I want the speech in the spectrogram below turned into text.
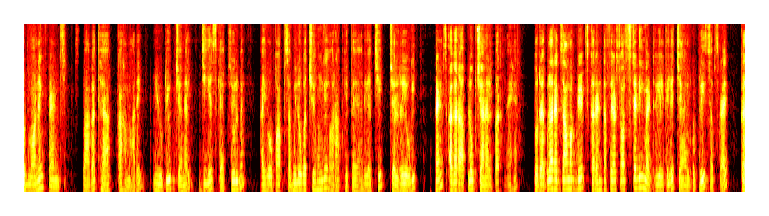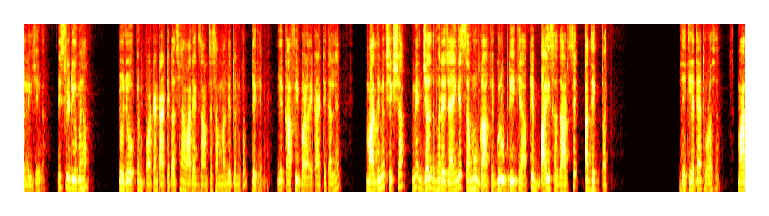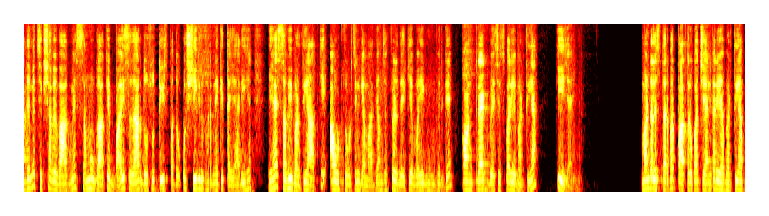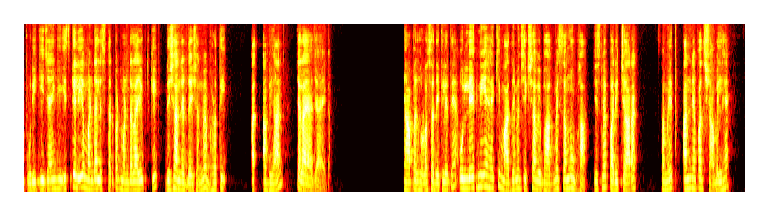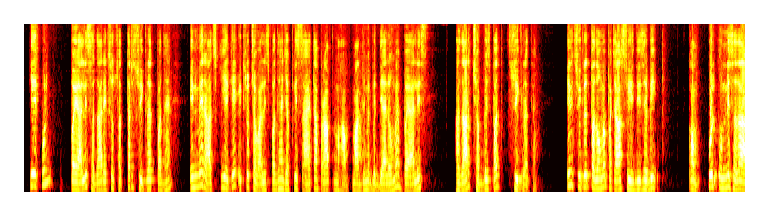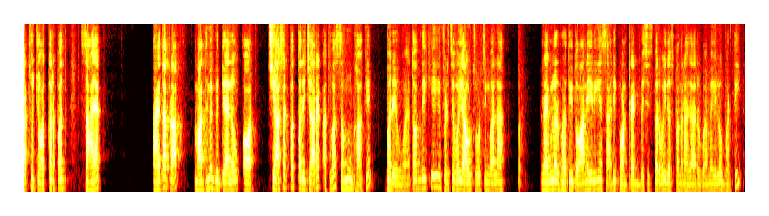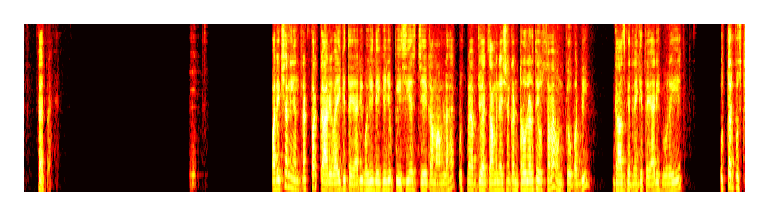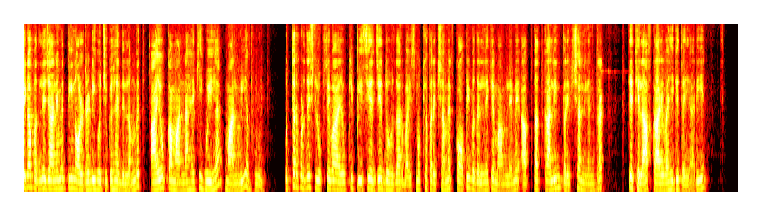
Good morning friends स्वागत है आपका हमारे यूट्यूब चैनल जीएस कैप्सूल में। आई होप आप सभी लोग अच्छे होंगे और आपकी तैयारी अच्छी चल रही होगी। फ्रेंड्स अगर आप लोग चैनल पर नए हैं तो regular exam updates current affairs और स्टडी मटेरियल के लिए चैनल को प्लीज़ सब्सक्राइब कर लीजिएगा। इस वीडियो में हम जो जो इंपॉर्टेंट आर्टिकल्स हैं हमारे एग्ज़ाम से संबंधित, उनको देखेंगे। ये काफ़ी बड़ा एक आर्टिकल है। माध्यमिक शिक्षा में जल्द भरे जाएँगे समूह गा के ग्रुप डी के आपके बाईस हज़ार से अधिक पद। देख लेते हैं थोड़ा सा। माध्यमिक शिक्षा विभाग में समूह गा के 22,230 पदों को शीघ्र भरने की तैयारी है। यह सभी भर्तियाँ आपकी आउटसोर्सिंग के माध्यम से फिर देखिए वही घूम फिर के कॉन्ट्रैक्ट बेसिस पर यह भर्तियाँ की जाएँगी। मंडल स्तर पर पात्रों का चयन कर यह भर्तियाँ पूरी की जाएँगी। इसके लिए मंडल स्तर पर मंडलायुक्त के दिशा निर्देशन में भर्ती अभियान चलाया जाएगा। यहाँ पर थोड़ा सा देख लेते हैं। उल्लेखनीय है कि माध्यमिक शिक्षा विभाग में समूह घा जिसमें परिचारक समेत अन्य पद शामिल हैं। के कुल बयालीस हज़ार एक सौ सत्तर स्वीकृत पद हैं। इनमें राजकीय के 144 पद हैं, जबकि सहायता प्राप्त माध्यमिक विद्यालयों में बयालीस हज़ार छब्बीस पद स्वीकृत हैं। इन स्वीकृत पदों में 50 फ़ीसदी से भी कम, कुल उन्नीस हज़ार आठ सौ चौहत्तर पद सहायक, सहायता प्राप्त माध्यमिक विद्यालयों और छियासठ पद परिचारक अथवा समूह घा के भरे हुए हैं। तो अब देखिए, ये फिर से वही आउटसोर्सिंग वाला रेगुलर भर्ती तो आ नहीं रही है, सारी कॉन्ट्रैक्ट बेसिस पर वही दस पंद्रह हज़ार रुपए में ये लोग भर्ती कर रहे हैं। परीक्षा नियंत्रक पर कार्यवाही की तैयारी वही देखिए जो पीसीएस जे का मामला है। उसमें अब जो एग्जामिनेशन कंट्रोलर थे उस समय उनके ऊपर भी घास गिरने की तैयारी हो रही है। उत्तर पुस्तिका बदले जाने में तीन ऑलरेडी हो चुके हैं निलंबित। आयोग का मानना है कि हुई है मानवीय भूल। उत्तर प्रदेश लोक सेवा आयोग की पीसीएस जे 2022 मुख्य परीक्षा में कॉपी बदलने के मामले में अब तत्कालीन परीक्षा नियंत्रक के खिलाफ कार्यवाही की तैयारी है।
